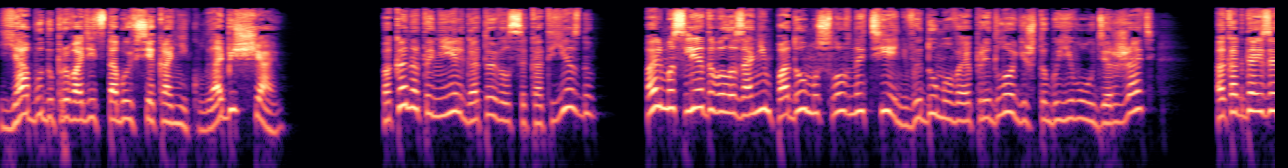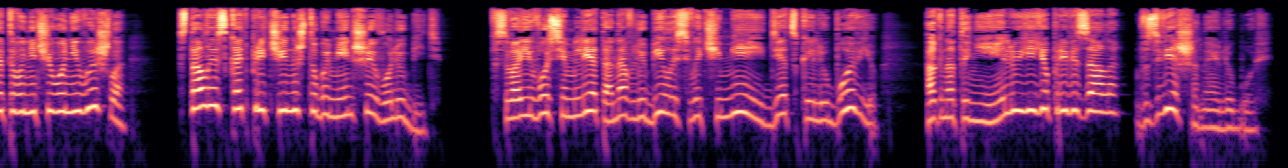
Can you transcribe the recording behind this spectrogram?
Я буду проводить с тобой все каникулы, обещаю. Пока Натаниэль готовился к отъезду, Альма следовала за ним по дому словно тень, выдумывая предлоги, чтобы его удержать, а когда из этого ничего не вышло, стала искать причины, чтобы меньше его любить. В свои восемь лет она влюбилась в Эчимеи детской любовью, а к Натаниэлю ее привязала взвешенная любовь.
